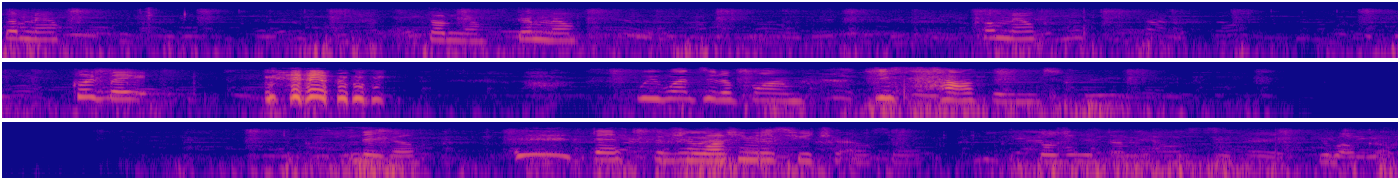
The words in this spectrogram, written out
Thumbnail. Thumbnail. Thumbnail. Thumbnail. Clickbait. we went to the farm. This happened. There you go. That's If you're watching this future also, those are your thumbnails. You're welcome.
